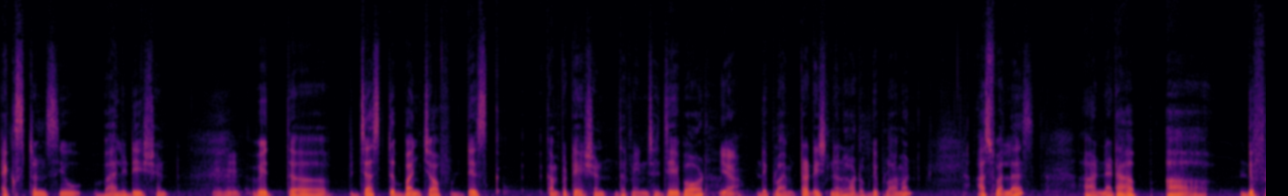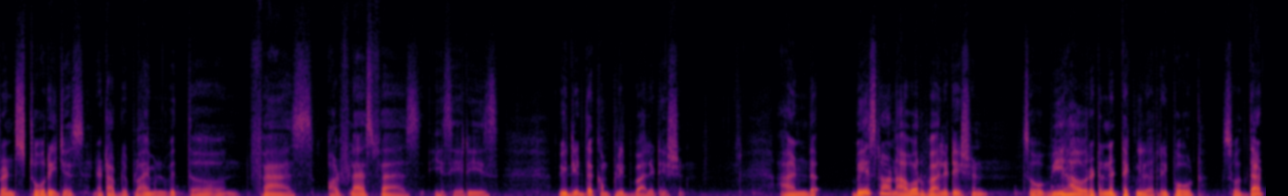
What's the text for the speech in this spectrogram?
extensive validation Mhm. with uh, just a bunch of disk computation. That means JBOD, Yeah. deployment, traditional Hadoop deployment, as well as uh, NetApp uh, different storages, NetApp deployment with uh, FAS, All Flash FAS, E series. We did the complete validation. And based on our validation, so we have written a technical report. So that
